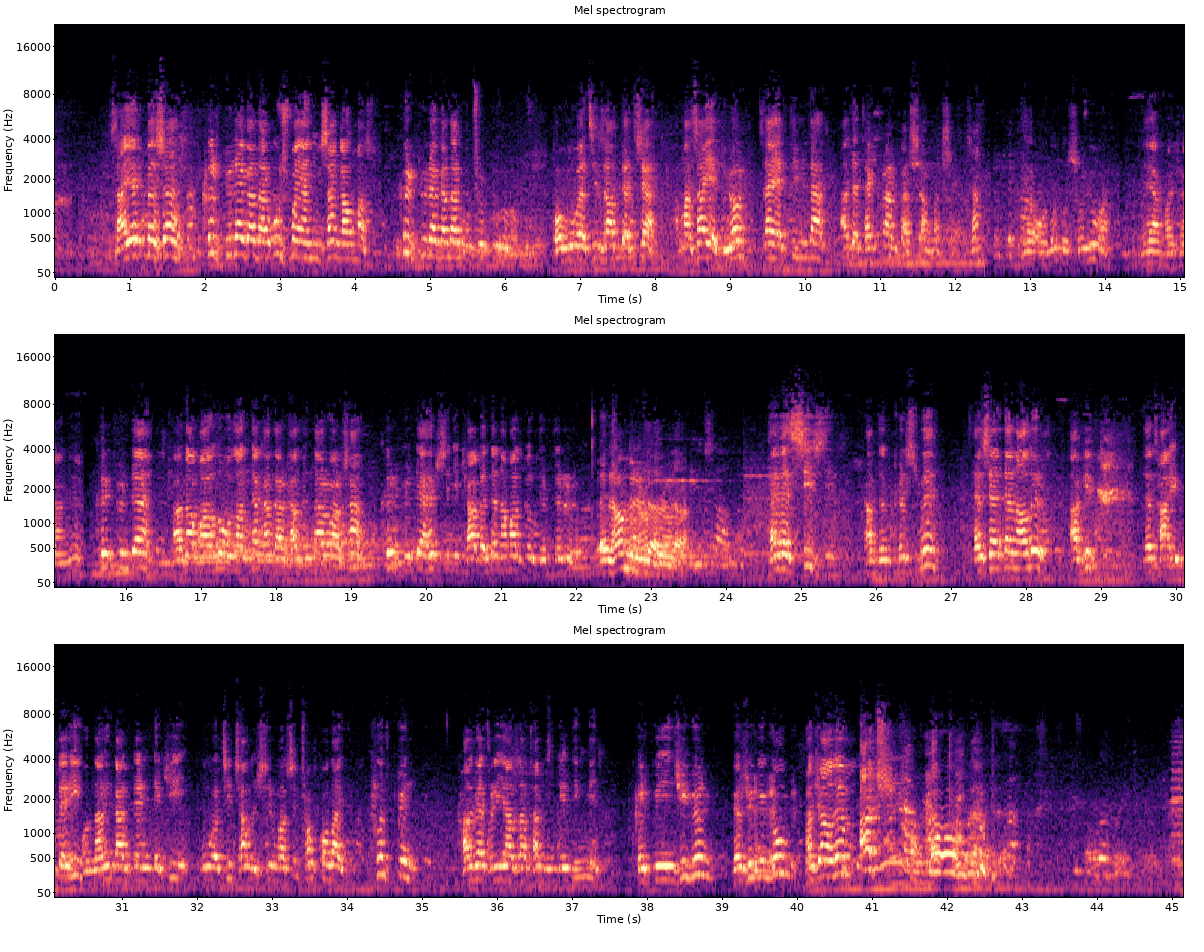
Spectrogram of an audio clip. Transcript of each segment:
Zayi etmese 40 güne kadar uçmayan insan kalmaz. 40 güne kadar uçurturur onu. O kuvveti zapt etse ama zayi ediyor. Zayi ettiğinde hadi tekrar baştan başlayacak. Ve onun usulü var. Ne yapacağını? 40 günde bana bağlı olan ne kadar kadınlar varsa 40 günde hepsini Kabe'de namaz kıldırtırırım Elhamdülillah. hevessizdir. Kadın kısmı ezelden alır hafif detayipleri onların kalplerindeki kuvveti çalıştırması çok kolaydır. 40 gün halvet riyazata bindirdin mi? 41. gün gözünü yum, hacalım aç.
